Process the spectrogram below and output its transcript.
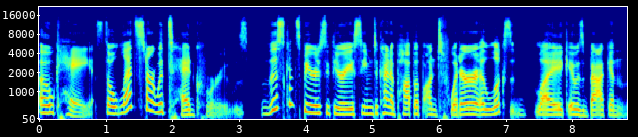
Okay, so let's start with Ted Cruz. This conspiracy theory seemed to kind of pop up on Twitter. It looks like it was back in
